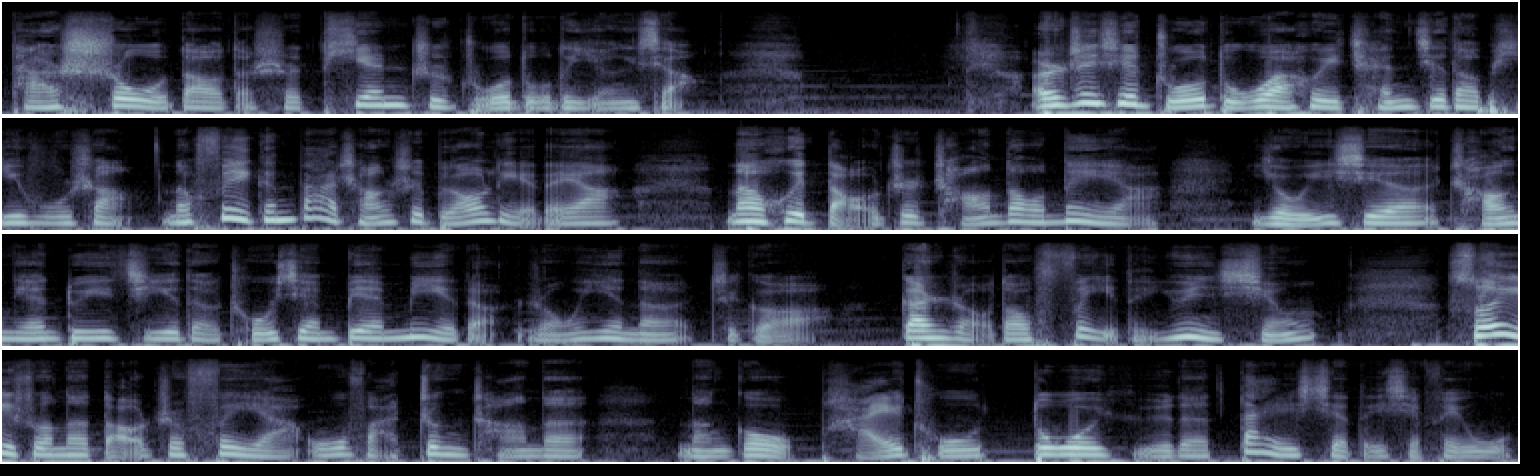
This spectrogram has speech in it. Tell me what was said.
它受到的是天之浊毒的影响。而这些浊毒啊，会沉积到皮肤上。那肺跟大肠是表里的呀，那会导致肠道内呀有一些常年堆积的、出现便秘的，容易呢这个干扰到肺的运行。所以说呢，导致肺呀无法正常的能够排除多余的代谢的一些废物。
